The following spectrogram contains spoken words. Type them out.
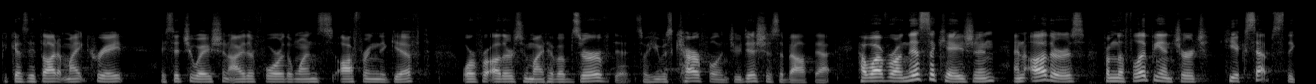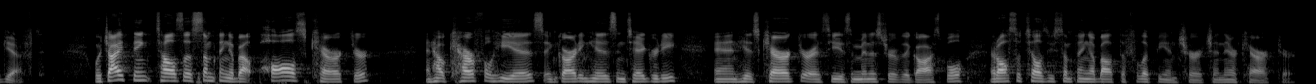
because he thought it might create a situation either for the ones offering the gift or for others who might have observed it. So he was careful and judicious about that. However, on this occasion and others from the Philippian church, he accepts the gift, which I think tells us something about Paul's character and how careful he is in guarding his integrity and his character as he is a minister of the gospel. It also tells you something about the Philippian church and their character,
